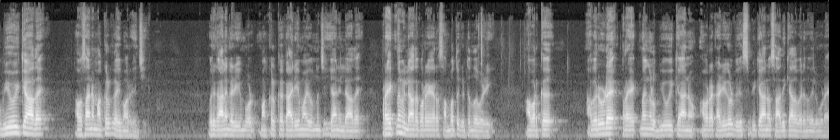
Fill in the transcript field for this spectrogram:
ഉപയോഗിക്കാതെ അവസാനം മക്കൾക്ക് കൈമാറുകയും ചെയ്യും. ഒരു കാലം കഴിയുമ്പോൾ മക്കൾക്ക് കാര്യമായി ഒന്നും ചെയ്യാനില്ലാതെ പ്രയത്നമില്ലാതെ കുറേയേറെ സമ്പത്ത് കിട്ടുന്നത് വഴി അവർക്ക് അവരുടെ പ്രയത്നങ്ങൾ ഉപയോഗിക്കാനോ അവരുടെ കഴിവുകൾ വികസിപ്പിക്കാനോ സാധിക്കാതെ വരുന്നതിലൂടെ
